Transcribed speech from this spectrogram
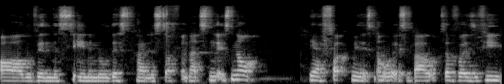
are within the scene and all this kind of stuff and that's it's not yeah fuck me it's not what it's about otherwise if you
